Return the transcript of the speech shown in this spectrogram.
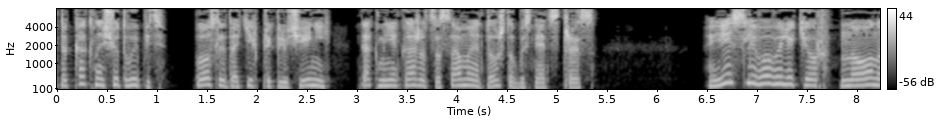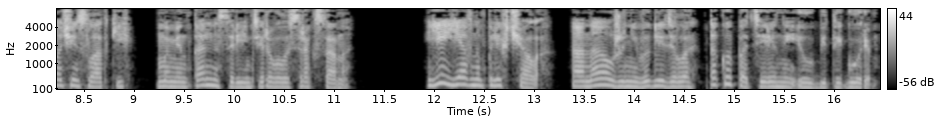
Так как насчет выпить? После таких приключений, как мне кажется, самое то, чтобы снять стресс. Есть сливовый ликер, но он очень сладкий. Моментально сориентировалась Роксана. Ей явно полегчало. Она уже не выглядела такой потерянной и убитой горем.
